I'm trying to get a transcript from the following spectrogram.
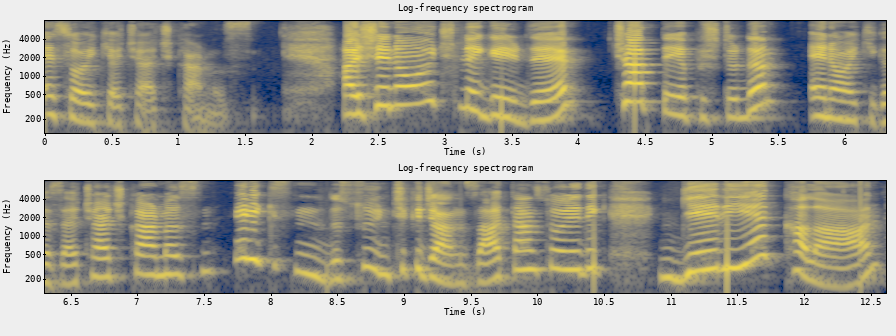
SO2 açığa çıkarmalısın. HNO3 ile girdi. Çat diye yapıştırdım. NO2 gazı açığa çıkarmalısın. Her ikisinde de suyun çıkacağını zaten söyledik. Geriye kalan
